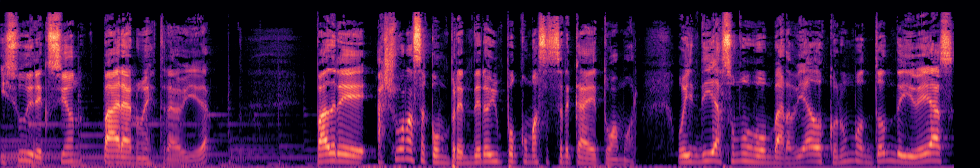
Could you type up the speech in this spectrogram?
y su dirección para nuestra vida? Padre, ayúdanos a comprender hoy un poco más acerca de tu amor. Hoy en día somos bombardeados con un montón de ideas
